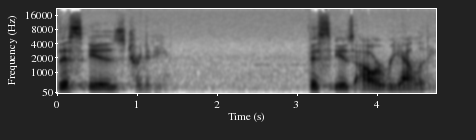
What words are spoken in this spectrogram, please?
This is Trinity. This is our reality.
